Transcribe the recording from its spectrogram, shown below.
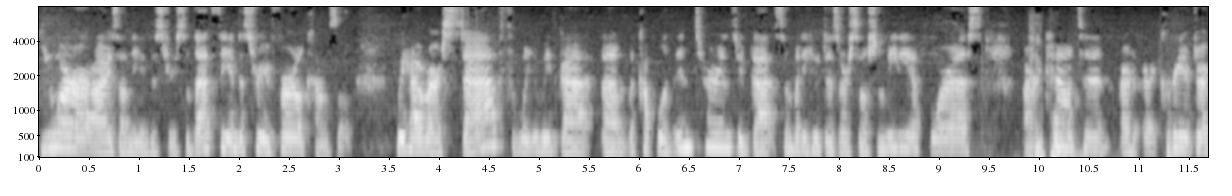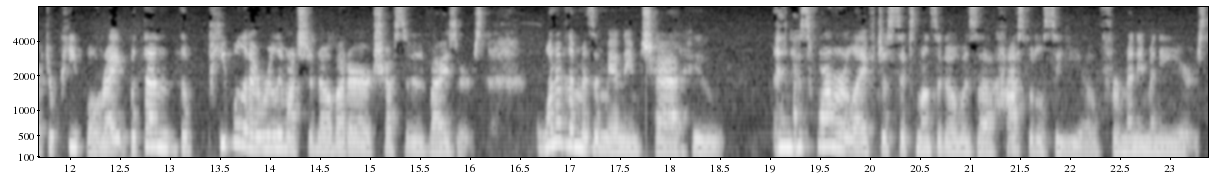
You are our eyes on the industry. So that's the Industry Referral Council. We have our staff. We, we've got um, a couple of interns. We've got somebody who does our social media for us, our People. accountant, our, our creative director, people, right? But then the people that I really want you to know about are our trusted advisors. One of them is a man named Chad who in his former life just six months ago was a hospital ceo for many many years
